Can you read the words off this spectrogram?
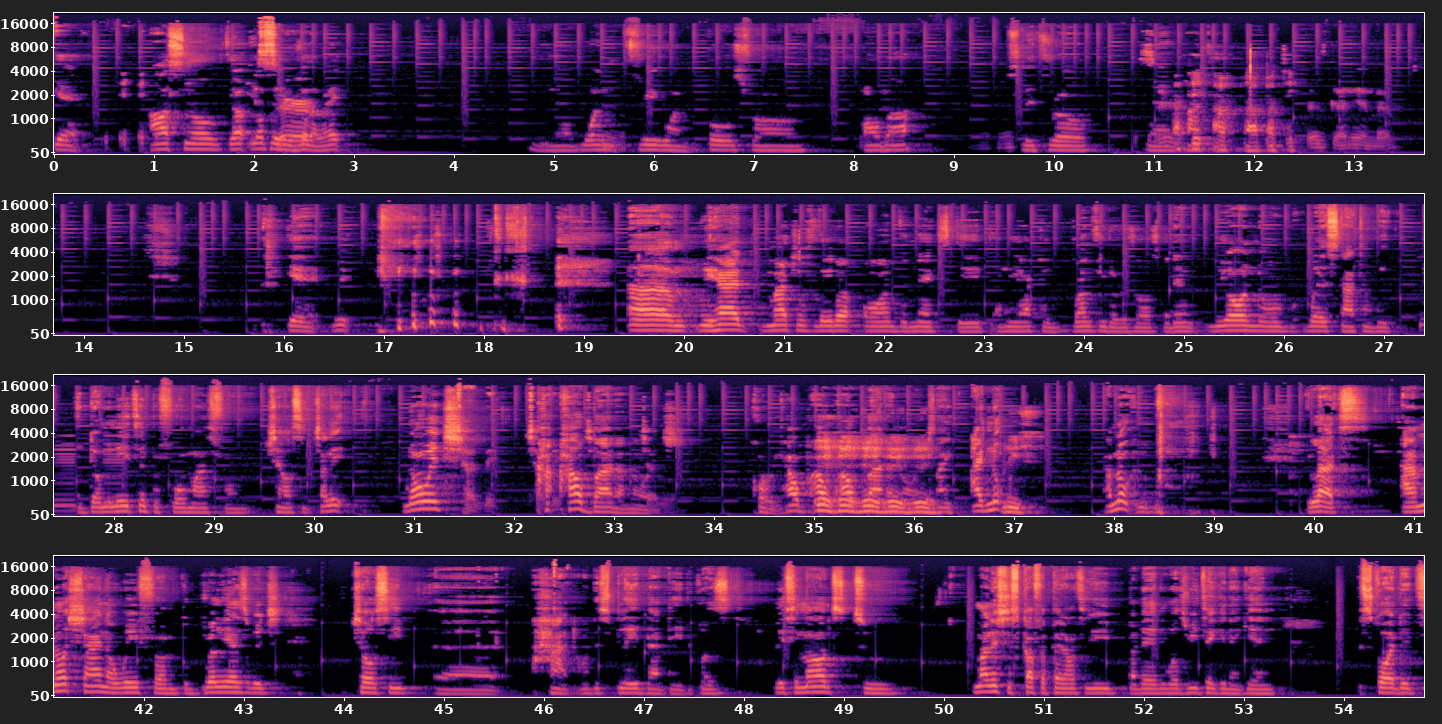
Yeah, Arsenal. You're, you're Yes, playing with Villa, right? Yeah, one three one goals from Auba, Smith Rowe, Sir, Yeah. I think after Partey. That's Ghanaian, man. Yeah. we- um, we had matches later on the next day. I mean, I could run through the results, but then we all know where it started with a dominating performance from Chelsea. Charlie, Norwich. Charlie. How, Charlie. how bad are Norwich? Corey, how how, Hey, how hey, bad hey, are Norwich? hey. Like I know, Please. I'm not. relax. I'm not shying away from the brilliance which Chelsea uh, had or displayed that day because Mason Mount to managed to scuff a penalty, but then was retaken again, scored it,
